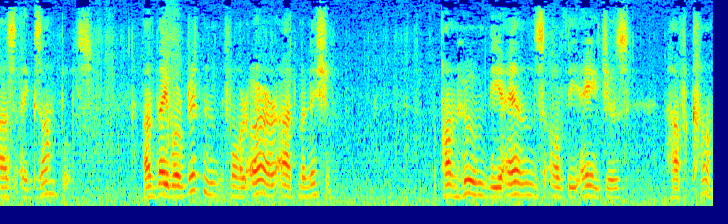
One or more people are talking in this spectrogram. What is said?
as examples, and they were written for our admonition, upon whom the ends of the ages have come.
